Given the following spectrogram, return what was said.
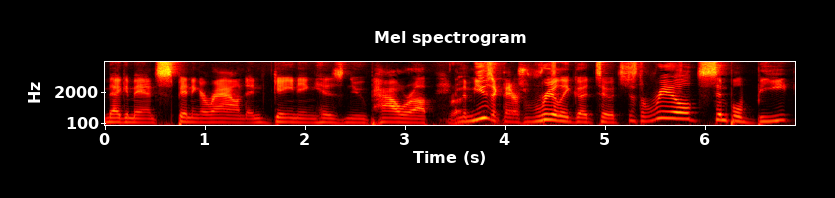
Mega Man spinning around and gaining his new power up. Right. And the music there is really good too. It's just a real simple beat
